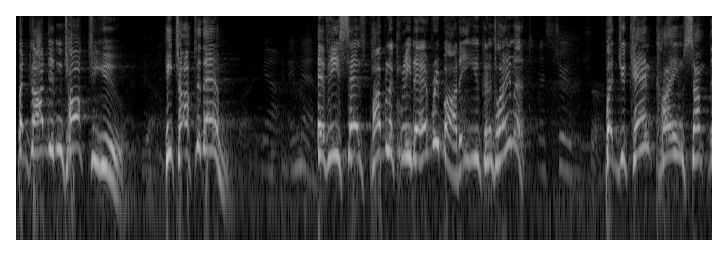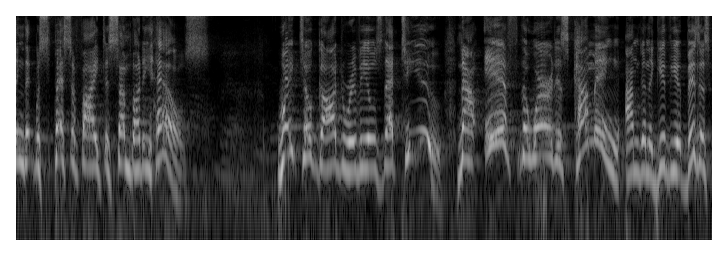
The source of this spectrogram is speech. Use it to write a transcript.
But God didn't talk to you, He talked to them. If He says publicly to everybody, you can claim it. That's true. But you can't claim something that was specified to somebody else. Wait till God reveals that to you. Now, if the word is coming, I'm going to give you a business,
